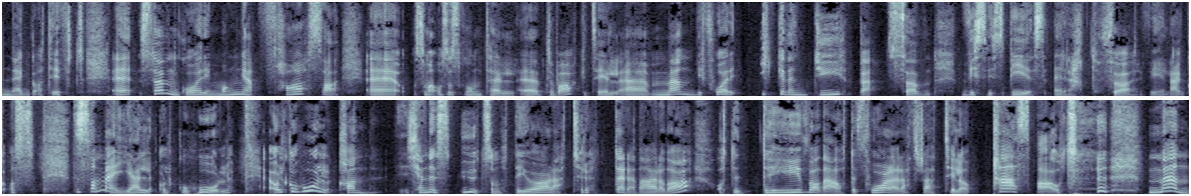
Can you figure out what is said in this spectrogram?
negativt. Eh, søvn går i mange faser, eh, som jeg også skal komme til, eh, tilbake til, eh, men vi får ikke den dype søvn hvis vi spiser rett før vi legger oss. Det samme gjelder alkohol. Alkohol kan kjennes ut som at det gjør deg trøttere der og da, og at det døyver deg, at det får deg rett og slett til å pass out. Men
